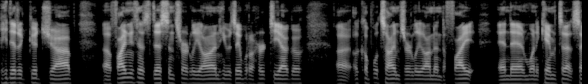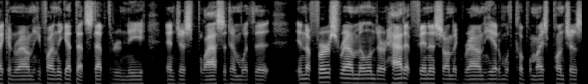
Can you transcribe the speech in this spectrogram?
he did a good job uh, finding his distance early on. He was able to hurt Thiago. uh, a couple times early on in the fight, and then when it came into that second round, he finally got that step through knee and just blasted him with it. In the first round, Millender had it finished on the ground. He hit him with a couple nice punches,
